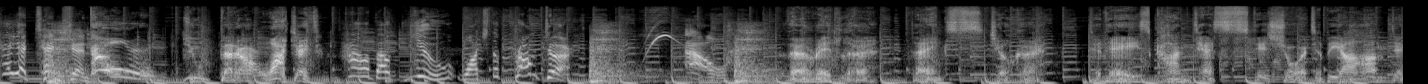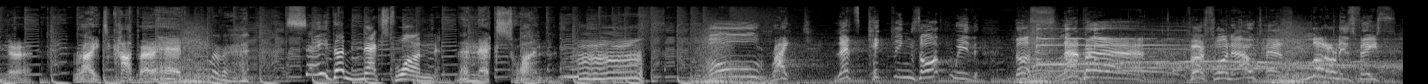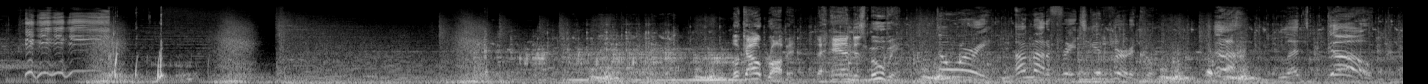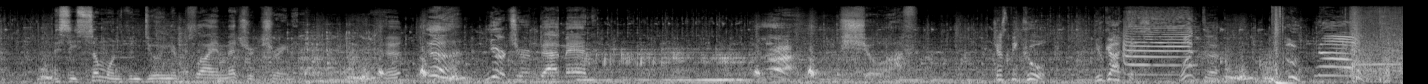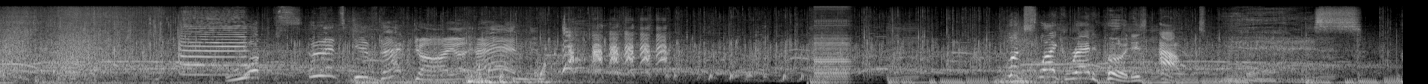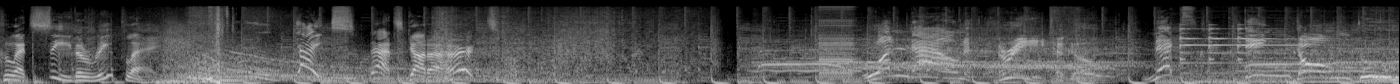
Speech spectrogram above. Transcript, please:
Pay attention! Oh, you better watch it! How about you watch the prompter? Ow! The Riddler. Thanks, Joker. Today's contest is sure to be a humdinger. Right, Copperhead? Say the next one! The next one. All right, let's kick things off with the Slapper! First one out has mud on his face. Look out, Robin! The hand is moving! Don't worry, I'm not afraid to get vertical. Ugh, let's go! I see someone's been doing their plyometric training. Uh, ugh, your turn, Batman. Ugh, show off. Just be cool. You got this. What the? No! Whoops! Let's give that guy a hand. Like Red Hood is out. Yes. Let's see the replay. Yikes! That's gotta hurt. One down, three to go. Next, ding dong doom.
